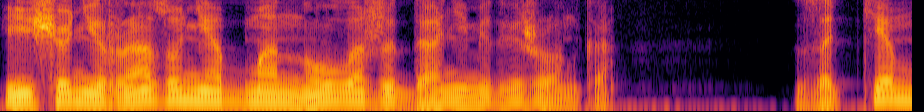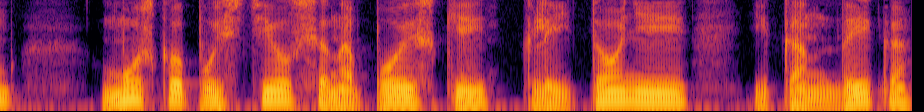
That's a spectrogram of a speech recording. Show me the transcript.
и еще ни разу не обманул ожиданий медвежонка. Затем Муско пустился на поиски клейтонии и кандыка,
